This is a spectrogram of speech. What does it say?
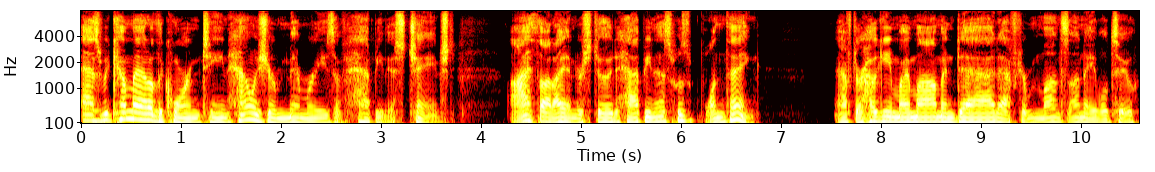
As we come out of the quarantine, how has your memories of happiness changed? I thought I understood happiness was one thing. After hugging my mom and dad after months unable to,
